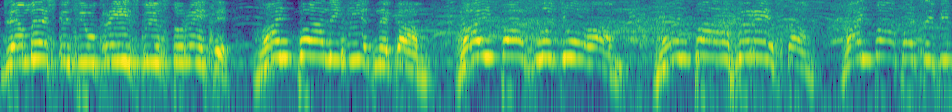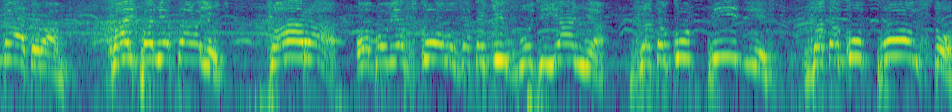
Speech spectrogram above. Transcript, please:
для мешканців української столиці. Ганьба негідникам, ганьба злодюгам, ганьба аферистам, ганьба фальсифікаторам. Хай пам'ятають, Кара обов'язково за такі злодіяння, за таку підлість, за таку помсту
